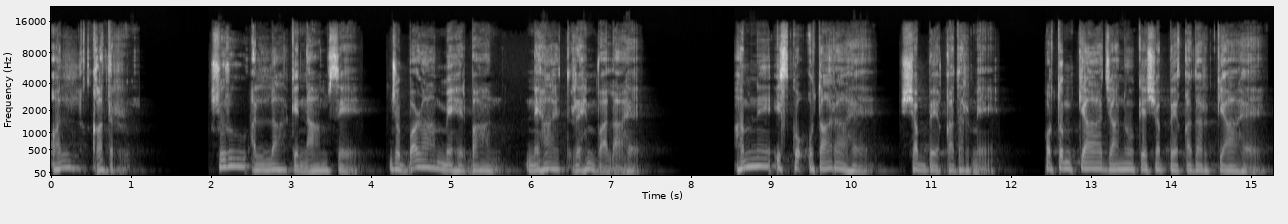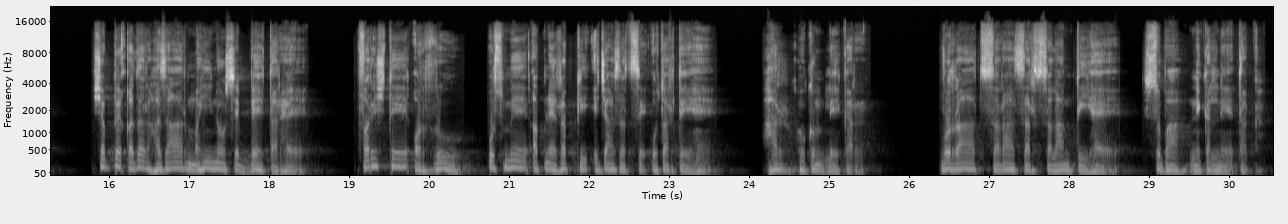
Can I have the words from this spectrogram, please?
القدر۔ شروع اللہ کے نام سے جو بڑا مہربان، نہایت رحم والا ہے۔ ہم نے اس کو اتارا ہے شب قدر میں۔ اور تم کیا جانو کہ شب قدر کیا ہے؟ شب قدر ہزار مہینوں سے بہتر ہے۔ فرشتے اور روح اس میں اپنے رب کی اجازت سے اترتے ہیں۔ ہر حکم لے کر۔ وہ رات سراسر سلامتی ہے۔ صبح نکلنے تک۔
